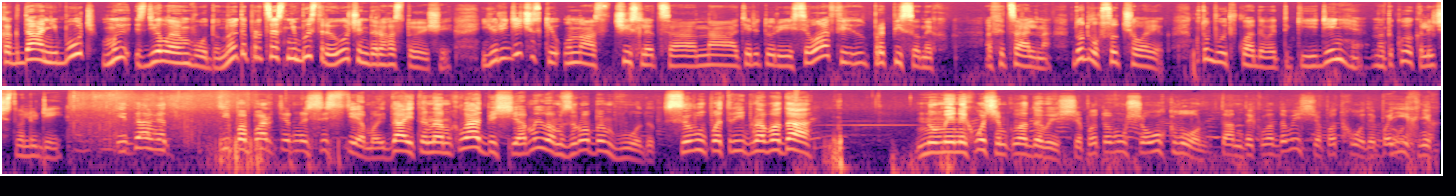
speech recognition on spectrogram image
когда-нибудь мы сделаем воду. Но это процесс не быстрый и очень дорогостоящий. Юридически у нас числятся на территории села прописанных официально до 200 человек. Кто будет вкладывать такие деньги на такое количество людей? І давлять типа бартерною системою. Дайте нам кладбище, а ми вам зробимо воду. Селу потрібна вода. Ну, ми не хочемо кладовища, тому що уклон, там, де кладовище, підходить по їхніх,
